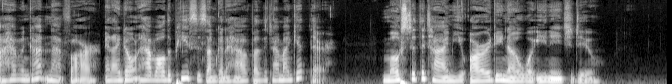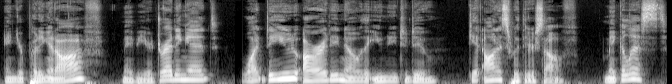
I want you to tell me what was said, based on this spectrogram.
I haven't gotten that far and I don't have all the pieces I'm going to have by the time I get there. Most of the time, you already know what you need to do and you're putting it off. Maybe you're dreading it. What do you already know that you need to do? Get honest with yourself. Make a list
